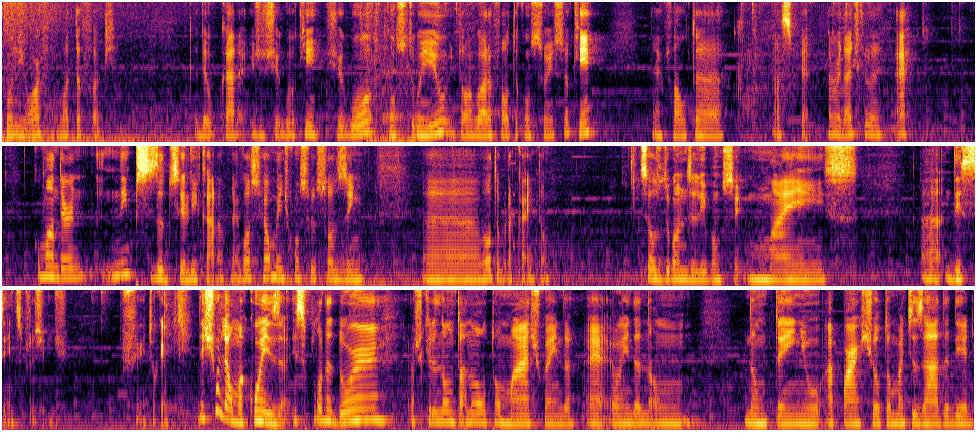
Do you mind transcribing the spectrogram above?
Drone Orphan, what the fuck? Cadê o cara? Já chegou aqui? Chegou, construiu. Então agora falta construir isso aqui. É, falta aspecto. Na verdade, é. Commander nem precisa do ali, cara. O negócio realmente construiu sozinho. Uh, volta pra cá, então. Seus drones ali vão ser mais uh, decentes pra gente. Perfeito, ok. Deixa eu olhar uma coisa. Explorador, acho que ele não tá no automático ainda. É, eu ainda não não tenho a parte automatizada dele.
